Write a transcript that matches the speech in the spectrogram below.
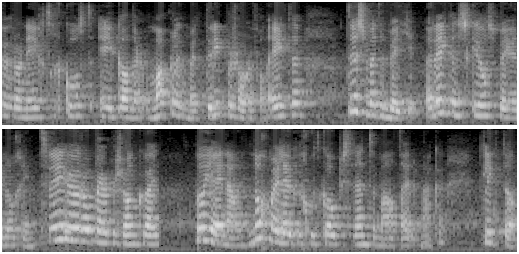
euro gekost en je kan er makkelijk met drie personen van eten. Dus met een beetje rekenskills ben je nog geen 2 euro per persoon kwijt. Wil jij nou nog meer leuke goedkope studentenmaaltijden maken? Klik dan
